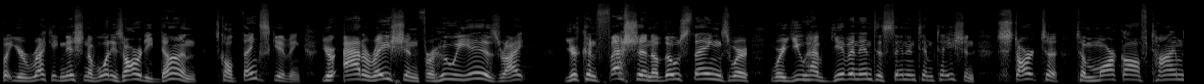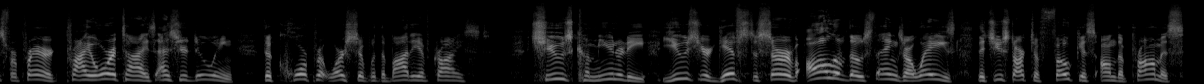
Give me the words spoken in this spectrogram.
but your recognition of what He's already done. It's called thanksgiving, your adoration for who He is, right? Your confession of those things where, where you have given in to sin and temptation. Start to, to mark off times for prayer. Prioritize as you're doing the corporate worship with the body of Christ. Choose community. Use your gifts to serve. All of those things are ways that you start to focus on the promise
